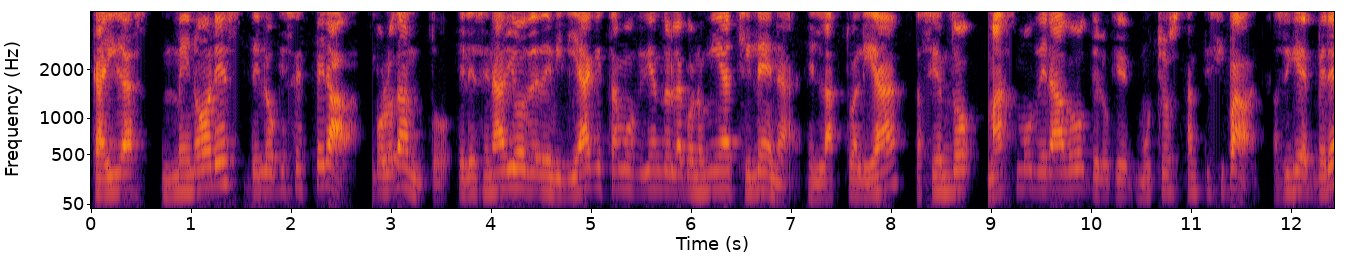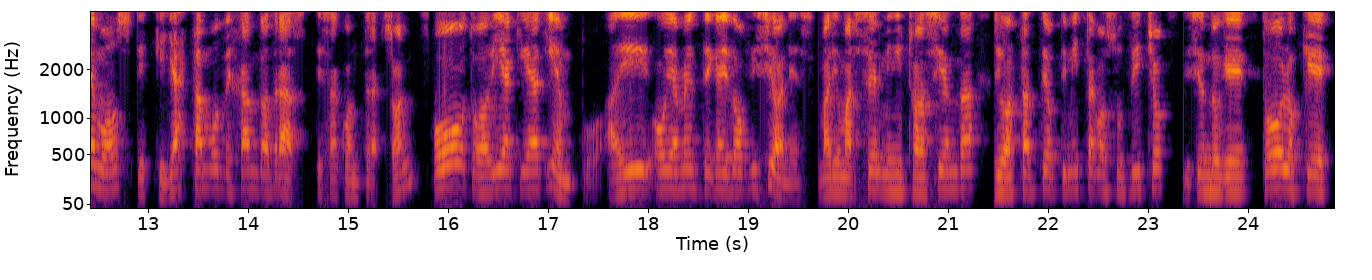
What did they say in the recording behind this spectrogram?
caídas menores de lo que se esperaba. Por lo tanto, el escenario de debilidad que estamos viviendo en la economía chilena en la actualidad está siendo más moderado de lo que muchos anticipaban. Así que veremos que ya estamos dejando atrás esa contracción o todavía queda tiempo. Ahí obviamente que hay dos visiones. Mario Marcel, ministro de Hacienda, ha sido bastante optimista con sus dichos, diciendo que todos los que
